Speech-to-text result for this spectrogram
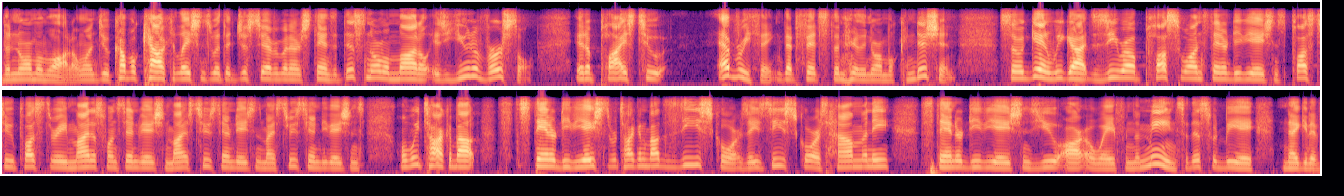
the normal model. I want to do a couple calculations with it just so everybody understands that this normal model is universal. It applies to everything that fits the nearly normal condition. So again, we got 0 plus 1 standard deviations, plus 2, plus 3, minus 1 standard deviation, minus 2 standard deviations, minus 3 standard deviations. When we talk about standard deviations, we're talking about z-scores. A z-score is how many standard deviations you are away from the mean. So this would be a negative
